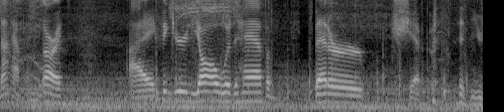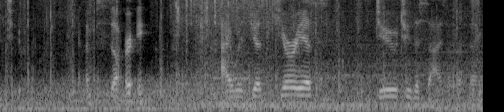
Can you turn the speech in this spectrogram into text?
Not happening. Sorry. I figured y'all would have a better ship than you do. I'm sorry. I was just curious due to the size of the thing.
